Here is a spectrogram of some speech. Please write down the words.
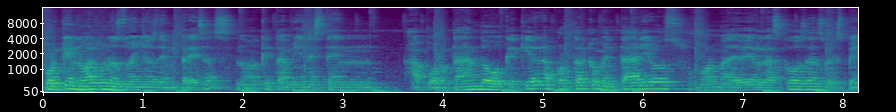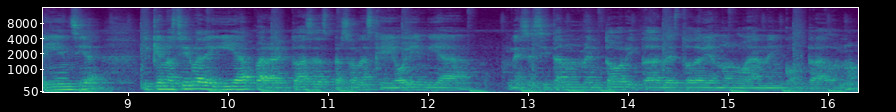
¿por qué no algunos dueños de empresas, ¿no? que también estén aportando o que quieran aportar comentarios, su forma de ver las cosas, su experiencia? y que nos sirva de guía para todas esas personas que hoy en día necesitan un mentor y tal vez todavía no lo han encontrado, ¿no?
